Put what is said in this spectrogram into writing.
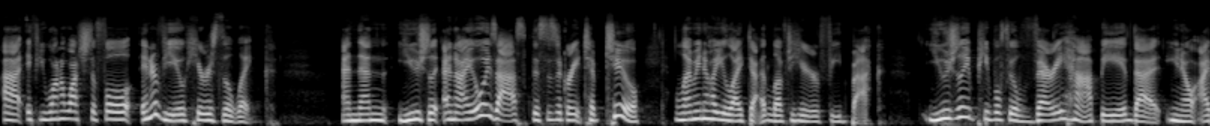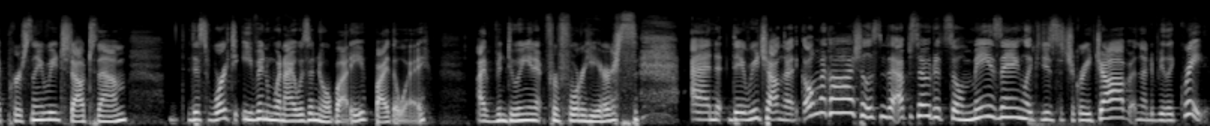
Uh, if you want to watch the full interview, here's the link. And then usually, and I always ask, this is a great tip too. Let me know how you liked it. I'd love to hear your feedback. Usually people feel very happy that, you know, I personally reached out to them. This worked even when I was a nobody, by the way. I've been doing it for four years. And they reach out and they're like, oh my gosh, I listened to the episode. It's so amazing. Like, you did such a great job. And then I'd be like, great.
